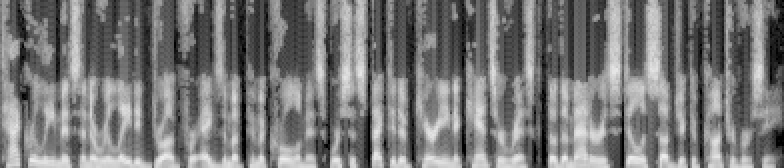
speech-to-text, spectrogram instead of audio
Tacrolimus and a related drug for eczema pimecrolimus were suspected of carrying a cancer risk, though the matter is still a subject of controversy.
